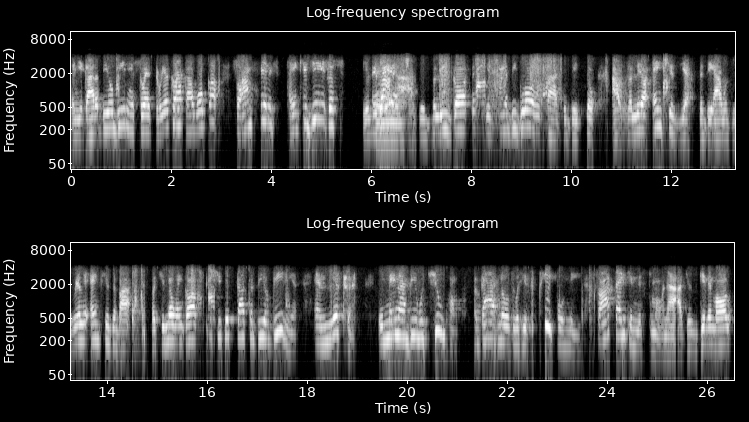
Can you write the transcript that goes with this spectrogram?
and you got to be obedient. So at 3 o'clock, I woke up. So I'm finished. Thank you, Jesus. It's Amen. I just believe God is going to be glorified today. So I was a little anxious yesterday. I was really anxious about it. But you know, when God speaks, you just got to be obedient and listen. It may not be what you want, but God knows what his people need. So I thank him this morning. I, I just give him all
